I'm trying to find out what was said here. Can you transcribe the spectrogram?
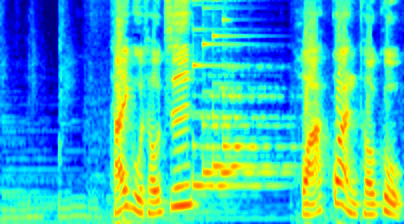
台股投资，华冠投顾。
